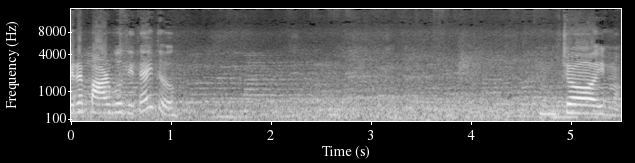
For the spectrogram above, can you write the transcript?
এটা পার্বতী তাই তো? জয় মা।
